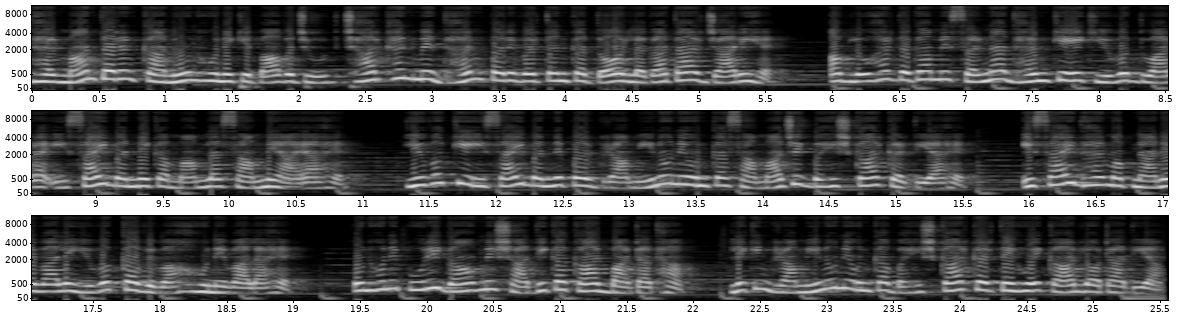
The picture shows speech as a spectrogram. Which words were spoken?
धर्मांतरण कानून होने के बावजूद झारखंड में धर्म परिवर्तन का दौर लगातार जारी है। अब लोहरदगा में सरना धर्म के एक युवक द्वारा ईसाई बनने का मामला सामने आया है। युवक के ईसाई बनने पर ग्रामीणों ने उनका सामाजिक बहिष्कार कर दिया है। ईसाई धर्म अपनाने वाले युवक का विवाह होने वाला है। उन्होंने पूरे गाँव में शादी का कार्ड बांटा था, लेकिन ग्रामीणों ने उनका बहिष्कार करते हुए कार्ड लौटा दिया।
